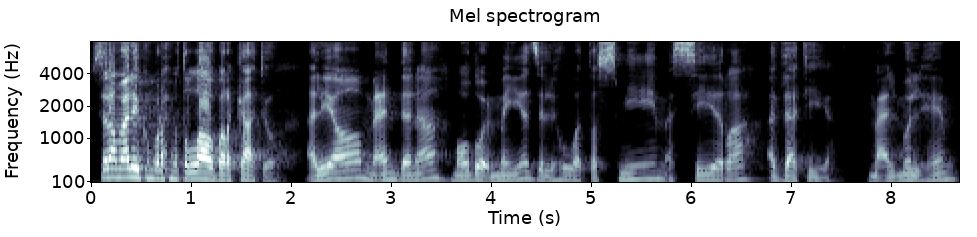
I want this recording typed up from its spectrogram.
السلام عليكم ورحمة الله وبركاته. اليوم عندنا موضوع مميز اللي هو تصميم السيرة الذاتية مع الملهم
